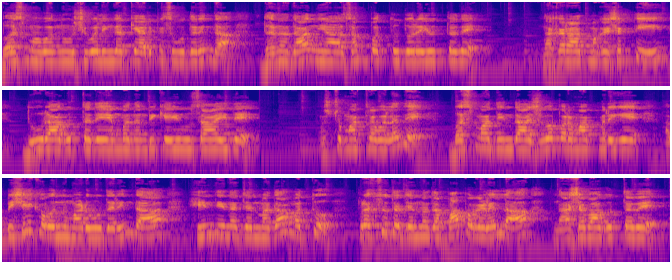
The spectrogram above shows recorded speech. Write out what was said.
ಭಸ್ಮವನ್ನು ಶಿವಲಿಂಗಕ್ಕೆ ಅರ್ಪಿಸುವುದರಿಂದ ಧನಧಾನ್ಯ ಸಂಪತ್ತು ದೊರೆಯುತ್ತದೆ. ನಕಾರಾತ್ಮಕ ಶಕ್ತಿ ದೂರಾಗುತ್ತದೆ ಎಂಬ ನಂಬಿಕೆಯೂ ಸಹ ಇದೆ. ಅಷ್ಟು ಮಾತ್ರವಲ್ಲದೆ ಭಸ್ಮದಿಂದ ಶಿವಪರಮಾತ್ಮರಿಗೆ ಅಭಿಷೇಕವನ್ನು ಮಾಡುವುದರಿಂದ ಹಿಂದಿನ ಜನ್ಮದ ಮತ್ತು ಪ್ರಸ್ತುತ ಜನ್ಮದ ಪಾಪಗಳೆಲ್ಲ ನಾಶವಾಗುತ್ತವೆ.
